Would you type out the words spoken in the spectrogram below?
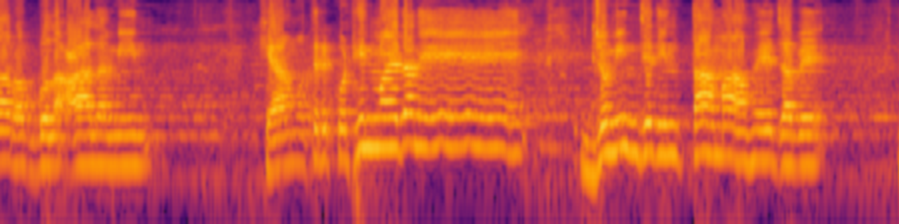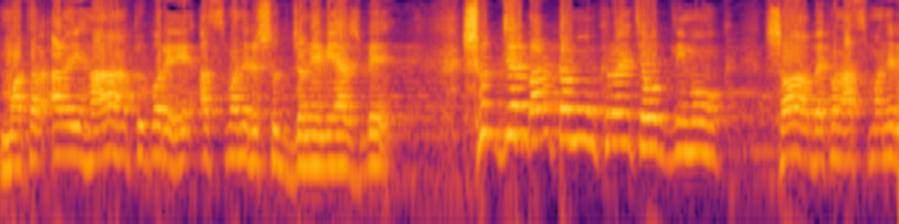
আল্লাহ রব্বুল আলামিন কেয়ামতের কঠিন ময়দানে জমিন যেদিন তামা হয়ে যাবে, মাথার আড়াই হাত উপরে আসমানের সূর্য নেমে আসবে। সূর্যের বারোটা মুখ রয়েছে, অগ্নিমুখ, সব এখন আসমানের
